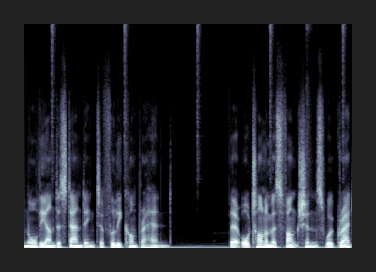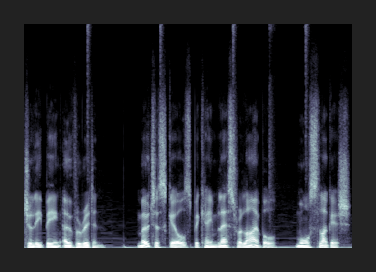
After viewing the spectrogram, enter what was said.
nor the understanding to fully comprehend. Their autonomous functions were gradually being overridden. Motor skills became less reliable, more sluggish,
